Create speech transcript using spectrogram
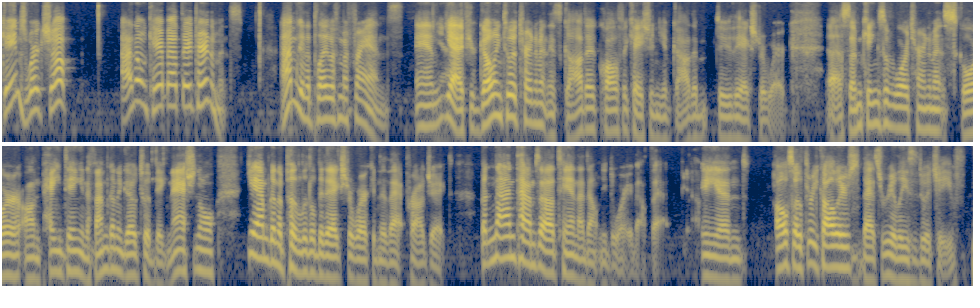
Games Workshop, I don't care about their tournaments. I'm going to play with my friends. And yeah. yeah. if you're going to a tournament and it's got a qualification, you've got to do the extra work. Uh, some Kings of War tournaments score on painting. And if I'm going to go to a big national, yeah, I'm going to put a little bit of extra work into that project. But nine times out of 10, I don't need to worry about that. And also three colors that's real easy to achieve.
